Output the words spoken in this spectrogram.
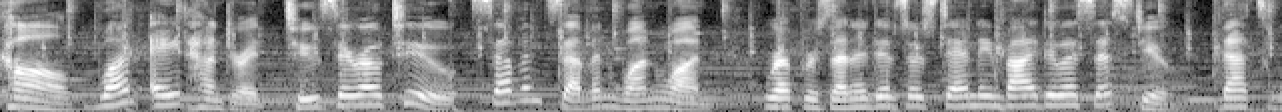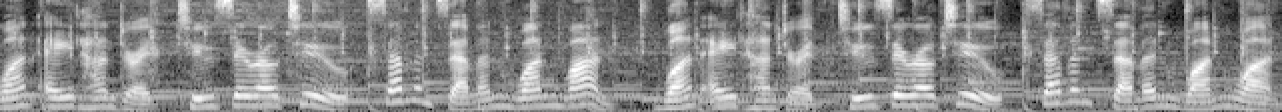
call 1 800 202 7711. Representatives are standing by to assist you. That's 1 800 202 7711. 1 800 202 7711.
